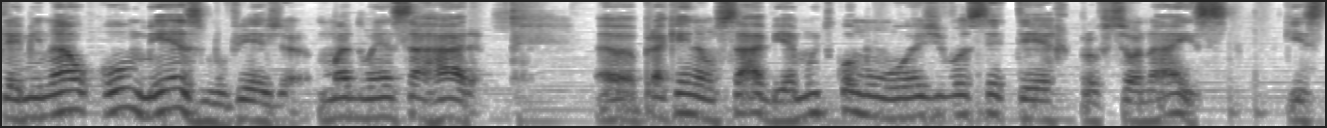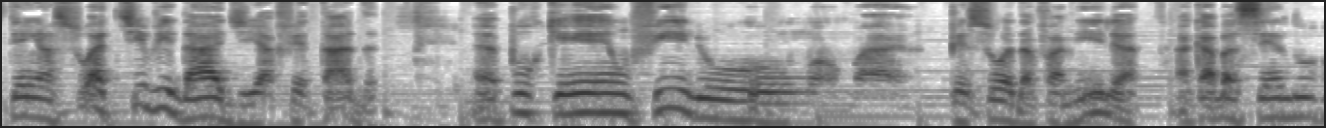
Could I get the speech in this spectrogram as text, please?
terminal ou mesmo, veja, uma doença rara. Uh, Para quem não sabe, é muito comum hoje você ter profissionais que têm a sua atividade afetada. Uh, porque um filho, uma, uma pessoa da família acaba sendo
